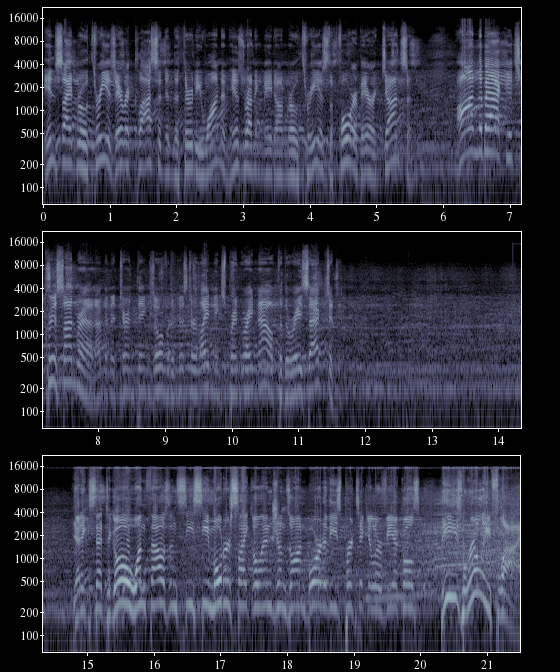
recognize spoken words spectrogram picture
Inside row three is Eric Clausen in the 31, and his running mate on row three is the four of Eric Johnson. On the back, it's Chris Unrau. I'm going to turn things over to Mr. Lightning Sprint right now for the race action. Getting set to go, 1000cc motorcycle engines on board of these particular vehicles. These really fly.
